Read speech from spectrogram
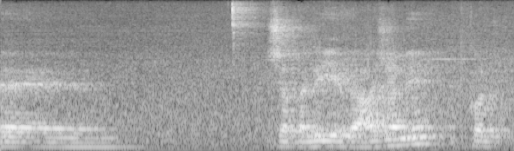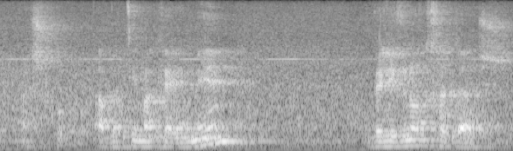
אה, ג'בליה ועג'מי, את כל הבתים הקיימים, ולבנות חדש.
